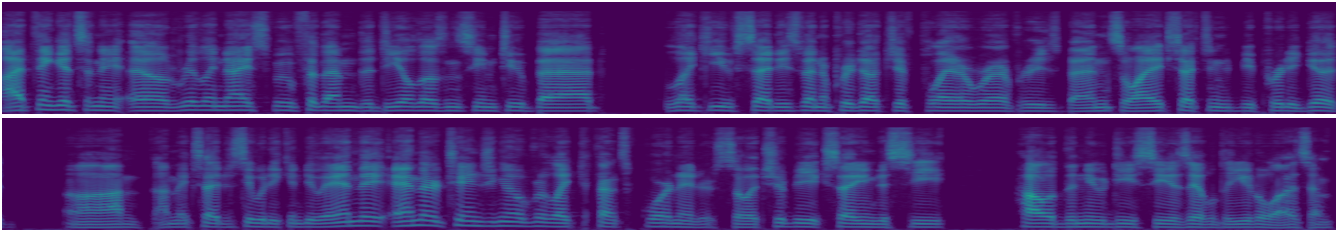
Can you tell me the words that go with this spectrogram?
I think it's an, a really nice move for them. The deal doesn't seem too bad. Like you've said, he's been a productive player wherever he's been, so I expect him to be pretty good. Um, I'm excited to see what he can do, and they and they're changing over like defense coordinators, so it should be exciting to see how the new DC is able to utilize him.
